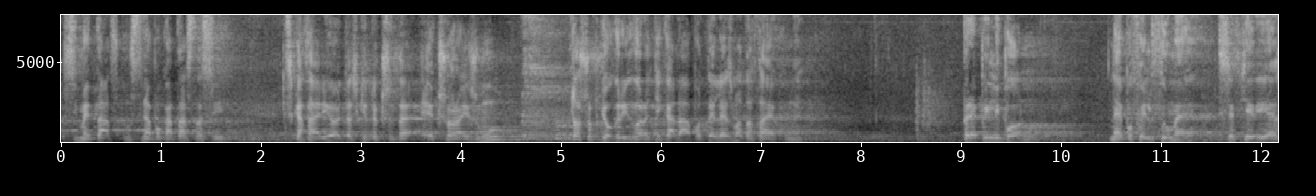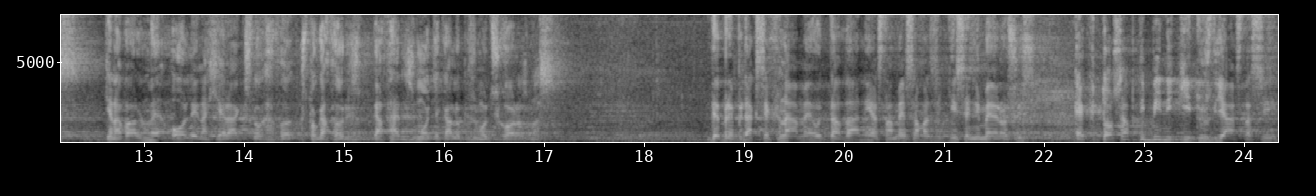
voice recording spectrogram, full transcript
συμμετάσχουν στην αποκατάσταση της καθαριότητας και του εξοραϊσμού, τόσο πιο γρήγορα και καλά αποτελέσματα θα έχουμε. Πρέπει λοιπόν να υποφεληθούμε της ευκαιρίας και να βάλουμε όλοι ένα χεράκι στον καθαρισμό και καλοπισμό της χώρας μας. Δεν πρέπει να ξεχνάμε ότι τα δάνεια στα μέσα μαζικής ενημέρωσης, εκτός από την ποινική τους διάσταση,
